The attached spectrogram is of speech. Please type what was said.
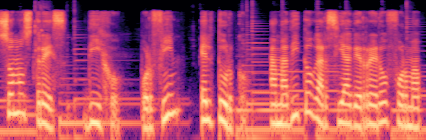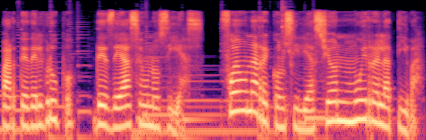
Somos tres, dijo, por fin, el turco. Amadito García Guerrero forma parte del grupo desde hace unos días. Fue una reconciliación muy relativa.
